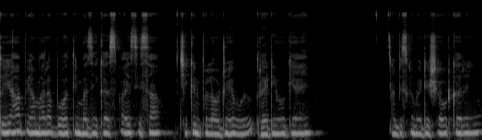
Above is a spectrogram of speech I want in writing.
तो यहाँ पे हमारा बहुत ही मज़े का स्पाइसी सा चिकन पुलाव जो है वो रेडी हो गया है। अब इसको मैं डिश आउट कर रही हूँ।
